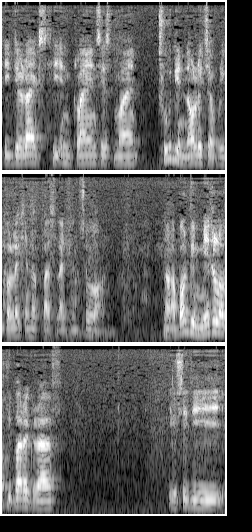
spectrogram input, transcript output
he directs, he inclines his mind to the knowledge of recollection of past life and so on. Now about the middle of the paragraph, you see the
